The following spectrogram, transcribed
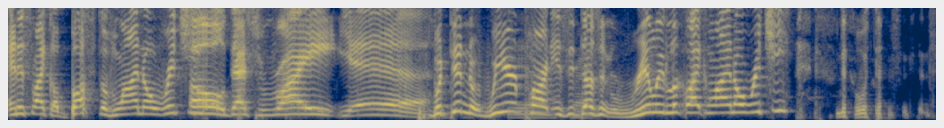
And it's like a bust of Lionel Richie. Oh, that's right. Yeah. But then the weird Yeah, part is it right. doesn't really look like Lionel Richie. No, it doesn't. It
